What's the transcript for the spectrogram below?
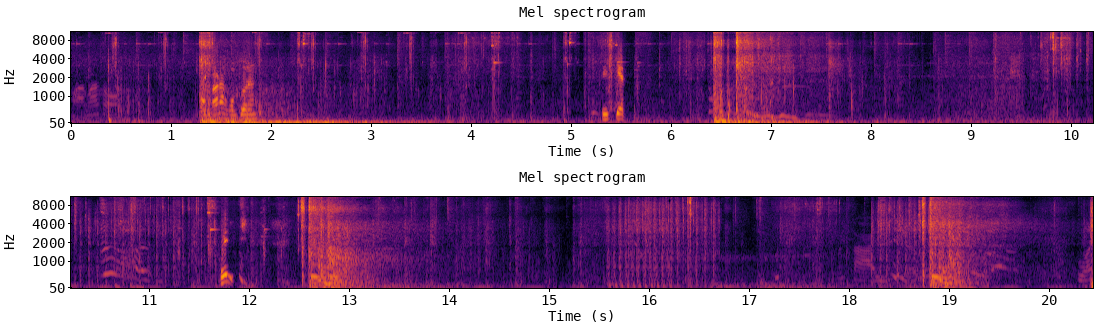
ขวามาสองใต้เขาหน้าผมตัวหนึง ทีเจ็ดไม่ตายเหี้ยสวย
